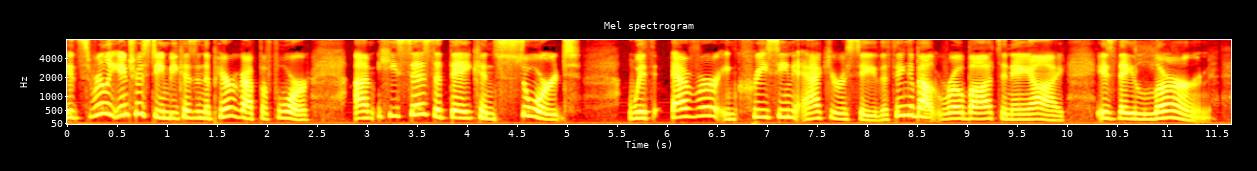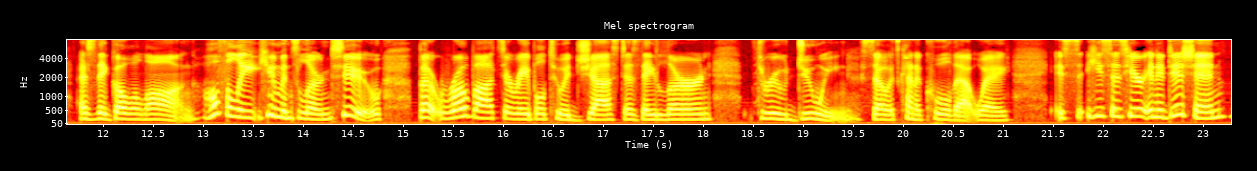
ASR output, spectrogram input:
it's really interesting because in the paragraph before, um, he says that they can sort with ever increasing accuracy. The thing about robots and AI is they learn as they go along. Hopefully, humans learn too, but robots are able to adjust as they learn through doing. So it's kind of cool that way. It's, he says here, in addition,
